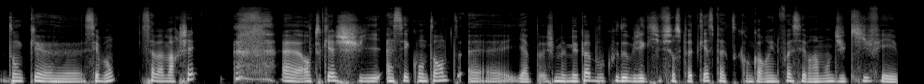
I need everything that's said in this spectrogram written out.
donc euh, c'est bon, ça va marcher. Euh, en tout cas, je suis assez contente. Euh, y a, je me mets pas beaucoup d'objectifs sur ce podcast parce qu'encore une fois, c'est vraiment du kiff et,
